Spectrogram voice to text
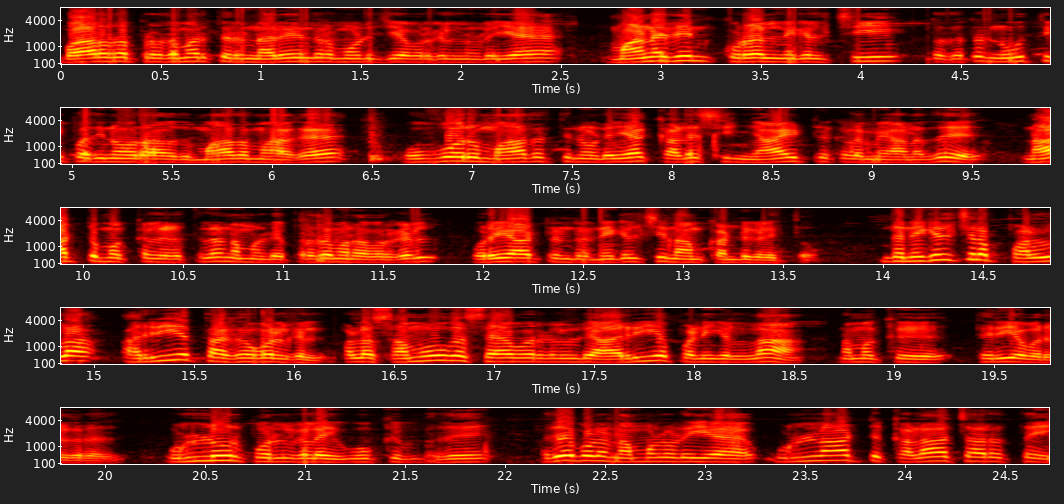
பாரத பிரதமர் திரு நரேந்திர மோடிஜி அவர்களுடைய மனதின் குரல் நிகழ்ச்சி கிட்டத்தட்ட நூத்தி பதினோராவது மாதமாக ஒவ்வொரு மாதத்தினுடைய கடைசி ஞாயிற்றுக்கிழமையானது நாட்டு மக்களிடத்தில் நம்மளுடைய பிரதமர் அவர்கள் உரையாற்றுகின்ற நிகழ்ச்சி நாம் கண்டுகளித்தோம். இந்த நிகழ்ச்சியில பல அரிய தகவல்கள் பல சமூக சேவர்களுடைய அரிய பணிகள்லாம் நமக்கு தெரிய வருகிறது. உள்ளூர் பொருள்களை ஊக்குவிப்பது அதே போல நம்மளுடைய உள்நாட்டு கலாச்சாரத்தை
